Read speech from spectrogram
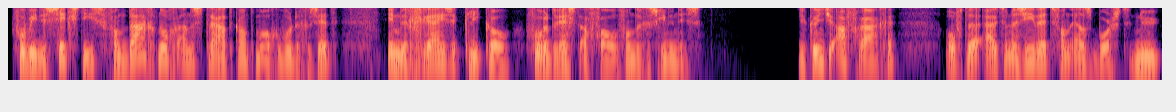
voor wie de sixties vandaag nog aan de straatkant mogen worden gezet in de grijze kliko voor het restafval van de geschiedenis. Je kunt je afvragen of de euthanasiewet van Els Borst nu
